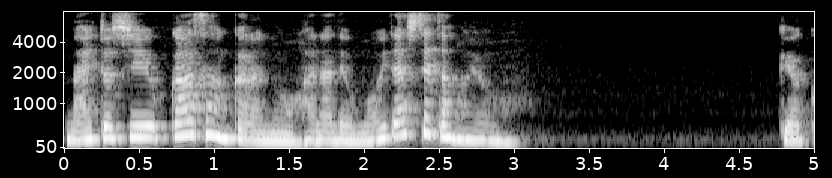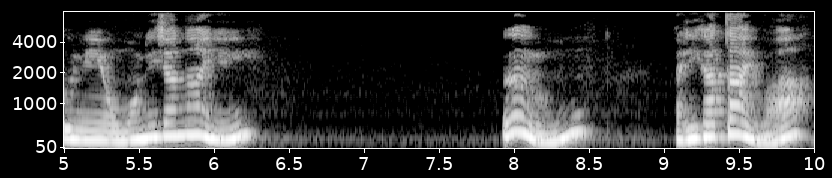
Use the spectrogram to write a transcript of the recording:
毎年お母さんからのお花で思い出してたのよ。逆に重荷じゃない？うん、ありがたいわ。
